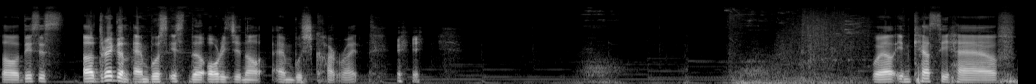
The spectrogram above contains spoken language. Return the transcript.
So this is Uh, Dragon Ambush is the original ambush card, right? well, in case he have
